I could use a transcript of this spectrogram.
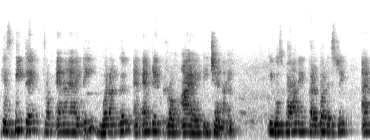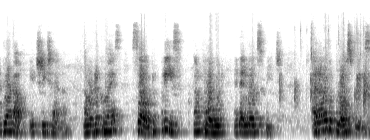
his BTech from NIIT Warangal and MTech from IIT Chennai. He was born in Karpa district and brought up in Sri Shailam. I would request Sir to please come forward and deliver a speech. A round of applause, please.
